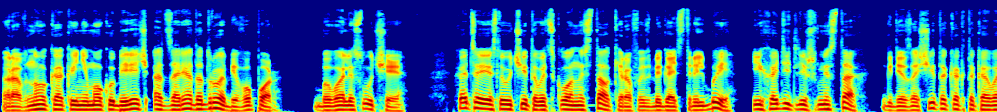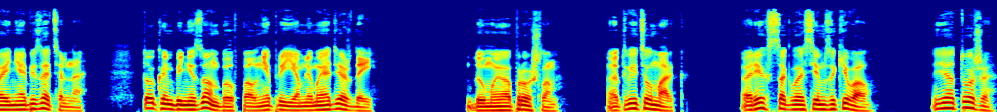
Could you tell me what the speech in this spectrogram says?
Равно как и не мог уберечь от заряда дроби в упор. Бывали случаи. Хотя если учитывать склонность сталкеров избегать стрельбы и ходить лишь в местах, где защита как таковая не обязательна, то комбинезон был вполне приемлемой одеждой. «Думаю о прошлом», — ответил Марк. Орех с согласием закивал. «Я тоже.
